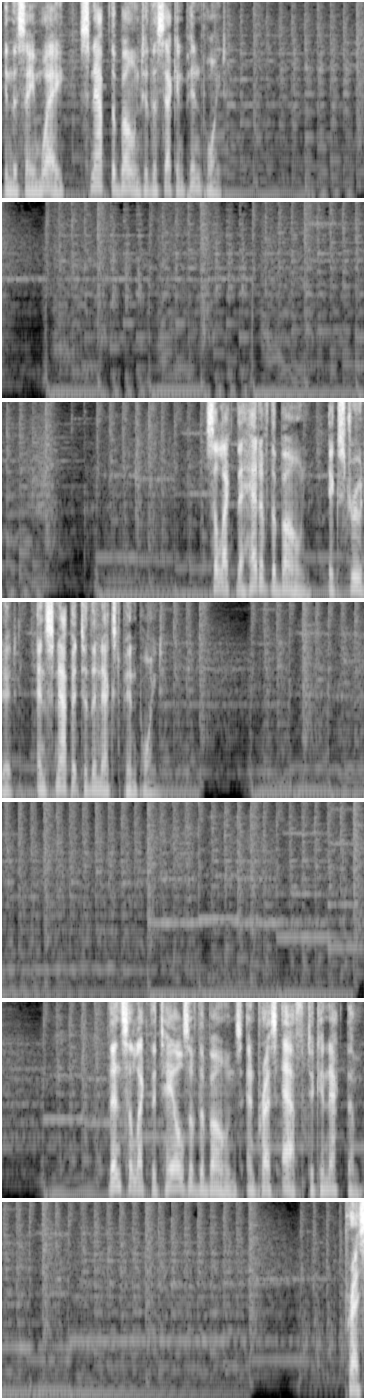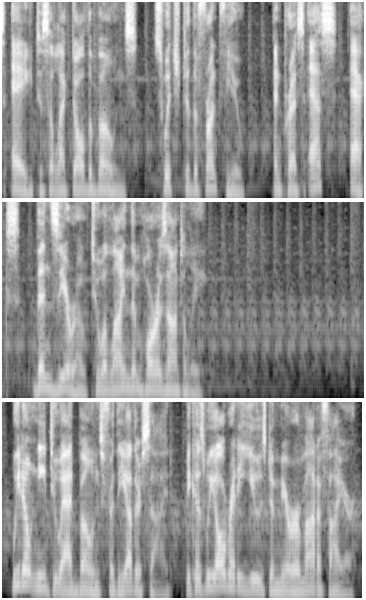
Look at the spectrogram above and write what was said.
In the same way, snap the bone to the second pinpoint. Select the head of the bone, extrude it, and snap it to the next pinpoint. Then select the tails of the bones and press F to connect them. Press A to select all the bones, switch to the front view, and press S, X, then 0 to align them horizontally. We don't need to add bones for the other side because we already used a mirror modifier.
